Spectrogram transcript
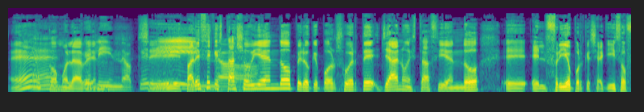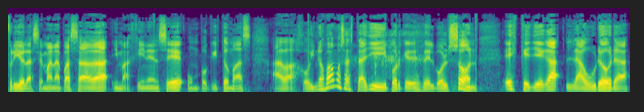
¿eh? Eh, ¿Cómo la qué ven? lindo, qué sí, parece que está lindo. lloviendo, pero que por suerte ya no está haciendo eh, el frío, porque si aquí hizo frío la semana pasada, imagínense un poquito más abajo. Y nos vamos hasta allí, porque desde el Bolsón es que llega la aurora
